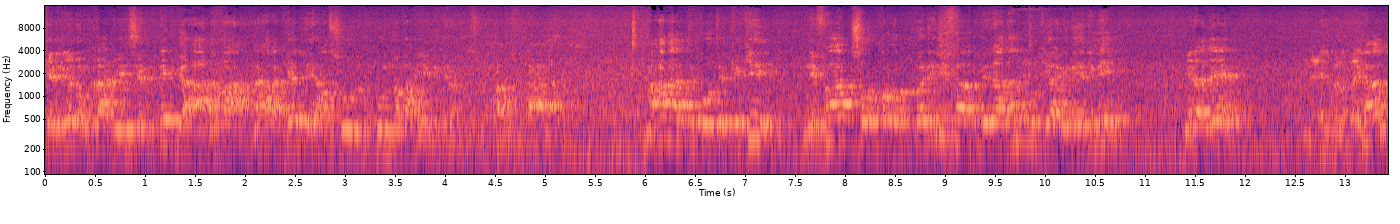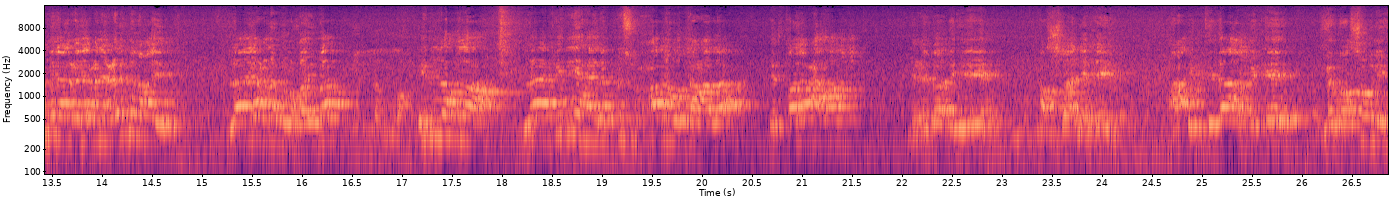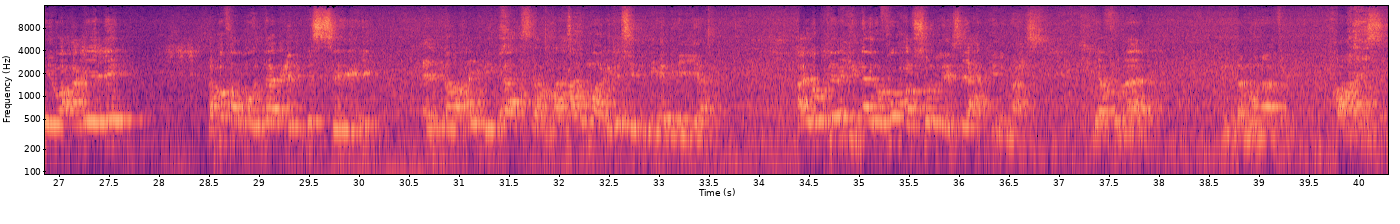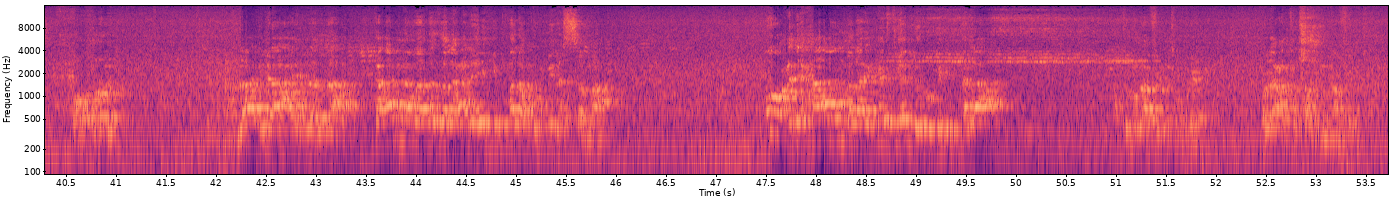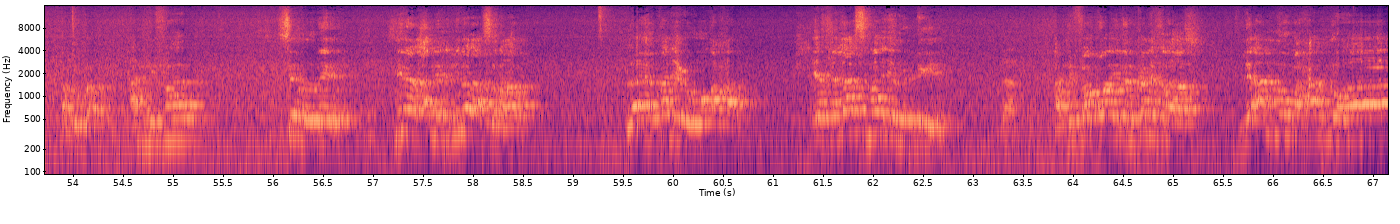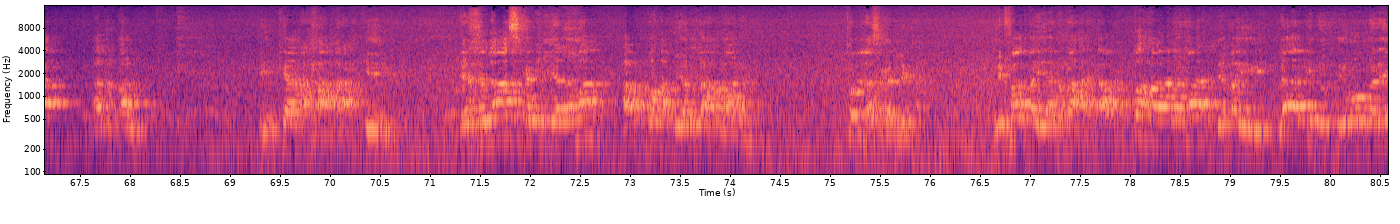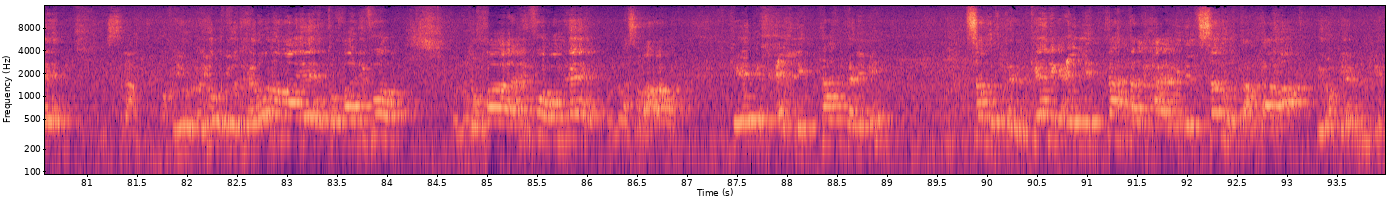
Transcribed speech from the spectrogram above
كن لهم كاد يصدق هذا ما نهار كل رسول كنا بحي رب سبحانه وتعالى. معها تكوتك كي. نفاق صرف بدي نفاق بلادن تك يا رجال من الايه من علم الغيب. من علم يعني علم الغيب. لا يعلم الغيب إلا الله. إلا الله. لكن هي رب سبحانه وتعالى اطلعها لعباده الصالحين. ابتداء من إيه من رسوله وحبيبه. كما فرموا ذاك علم بالسهل علم الغيب كأكثر لها ما رجس اللي قد هي. أي وكرك ان يرفوح الصلة سيحكي معس يا فلان أنت منافق خالص أخرج. لا إله إلا الله. كأنما نزل عليهم ملك من السماء. أوعد حال الملائكة يلروا بهن. لا. أتمنافق تقوي ويعتقد المنافق أتوقع. النفاق سر ليه؟ من من الأسرار. لا يطلعه أحد. إخلاص ما يمدين لا. النفاق أيضا كالإخلاص لأنه محلها القلب. إن كان حكيم إخلاص كي لما أبها بيالله بارم. تلس قال لك. نفاق يا ما أبها لما لغيري. لكن يظهرون ليه؟ الإسلام. يظهرون ما إيه تخالفه تخالفهم ليه أسرارهم. كيف علي تهترمي صدق ترمي كيف علي تهتر الحاجة الصدق تنتاما يروح يا بنجي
